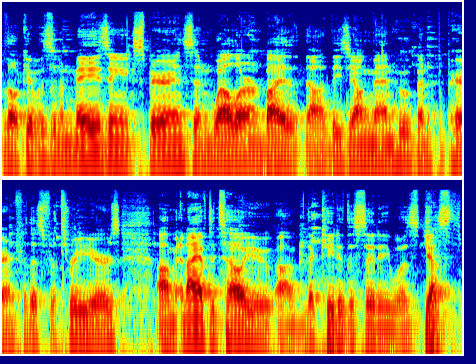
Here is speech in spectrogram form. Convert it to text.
Look, it was an amazing experience and well earned by uh, these young men who have been preparing for this for three years. Um, and I have to tell you, um, the key to the city was Yes. just.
